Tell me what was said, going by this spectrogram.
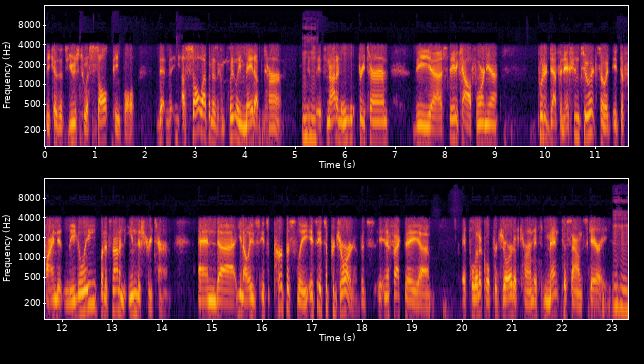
because it's used to assault people, the assault weapon is a completely made up term. Mm-hmm. It's, it's not an industry term. The uh, state of California put a definition to it, so it, it defined it legally, but it's not an industry term and uh, you know it's it's purposely it's it's a pejorative. It's in effect a uh, a political pejorative term. It's meant to sound scary. Mm-hmm.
